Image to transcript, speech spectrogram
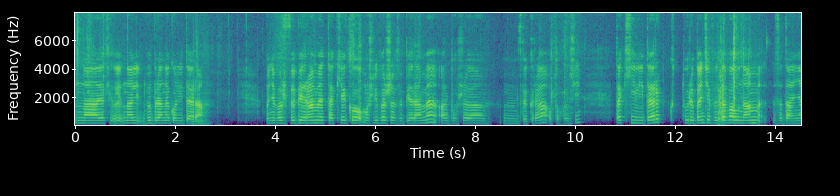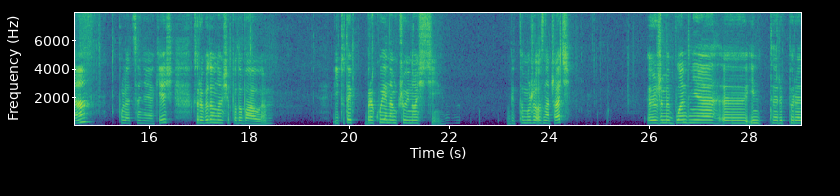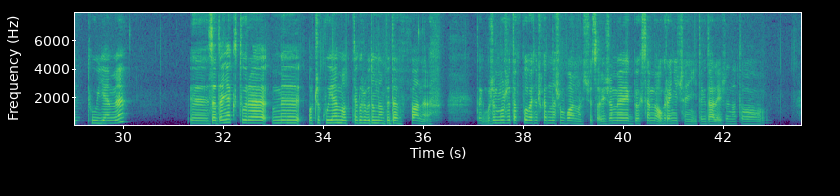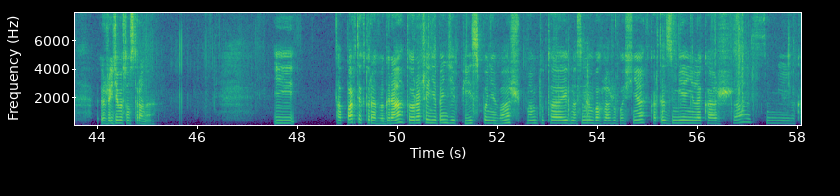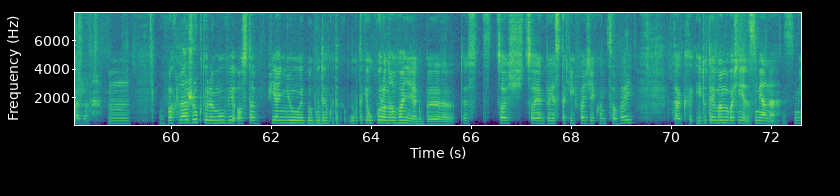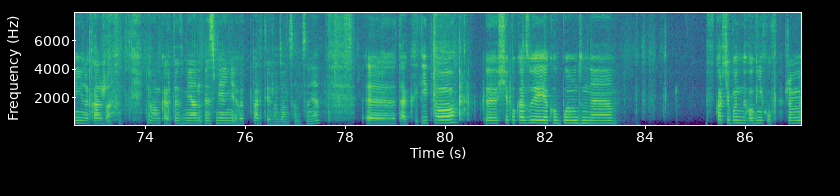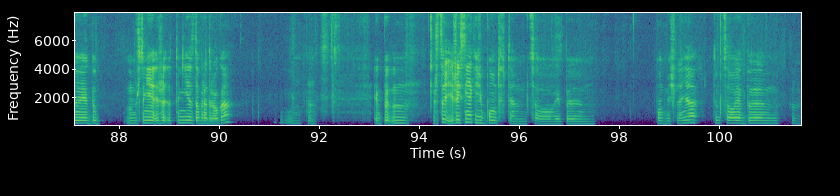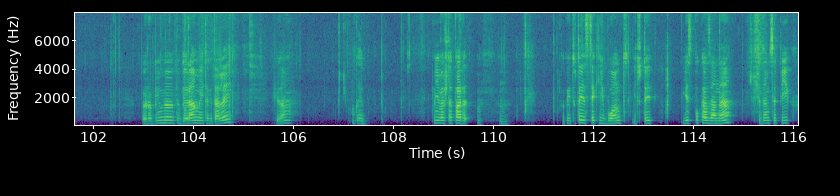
na, jak, na wybranego lidera. Ponieważ wybieramy takiego, możliwe, że wybieramy albo że mm, wygra, o to chodzi, taki lider, który będzie wydawał nam zadania, polecenia jakieś, które będą nam się podobały. I tutaj brakuje nam czujności. To może oznaczać, y, że my błędnie y, interpretujemy zadania, które my oczekujemy od tego, że będą nam wydawane. Tak, że może to wpływać na przykład na naszą wolność czy coś, że my jakby chcemy ograniczeń i tak dalej, że na to, że idziemy w tą stronę. I ta partia, która wygra, to raczej nie będzie PiS, ponieważ mam tutaj w następnym wachlarzu właśnie kartę Zmień lekarza. Zmień lekarza. Mm, wachlarzu, który mówi o stawianiu jakby budynku, tak, u, takie ukoronowanie jakby. To jest coś, co jakby jest w takiej fazie końcowej. Tak, i tutaj mamy właśnie zmianę. Zmień lekarza. Ja mam kartę zmian, zmień partię rządzącą, co nie? E, tak, i to y, się pokazuje jako błędne w karcie błędnych ogników, że my jakby, że to nie, że to nie jest dobra droga. Mhm. Jakby, mm, że, coś, że istnieje jakiś błąd w tym, co jakby mm, błąd myślenia, w tym, co jakby mm, robimy, wybieramy i tak dalej. Chwila. Okej, ponieważ ta par... Hmm. Okej, tutaj jest jakiś błąd i tutaj jest pokazane w siódemce pik,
